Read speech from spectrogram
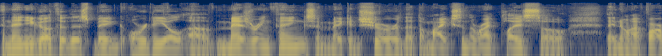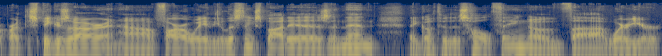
And then you go through this big ordeal of measuring things and making sure that the mic's in the right place so they know how far apart the speakers are and how far away the listening spot is. And then they go through this whole thing of uh, where you're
